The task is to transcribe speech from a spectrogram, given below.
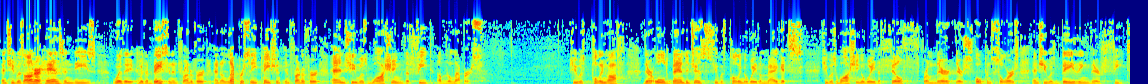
and she was on her hands and knees with a, with a basin in front of her and a leprosy patient in front of her and she was washing the feet of the lepers. She was pulling off their old bandages. She was pulling away the maggots. She was washing away the filth from their, their open sores and she was bathing their feet.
